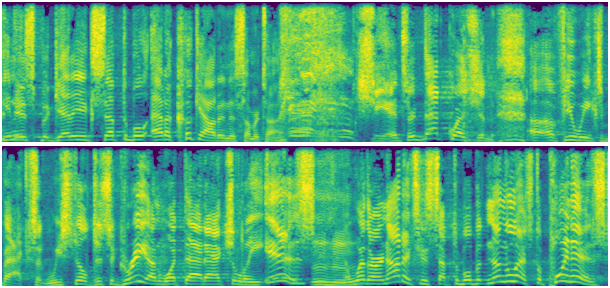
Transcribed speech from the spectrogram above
You need Is spaghetti acceptable at a cookout in the summertime? she answered that question uh, a few weeks back. So we still disagree on what that actually is and whether or not it's acceptable. But nonetheless, the point is,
